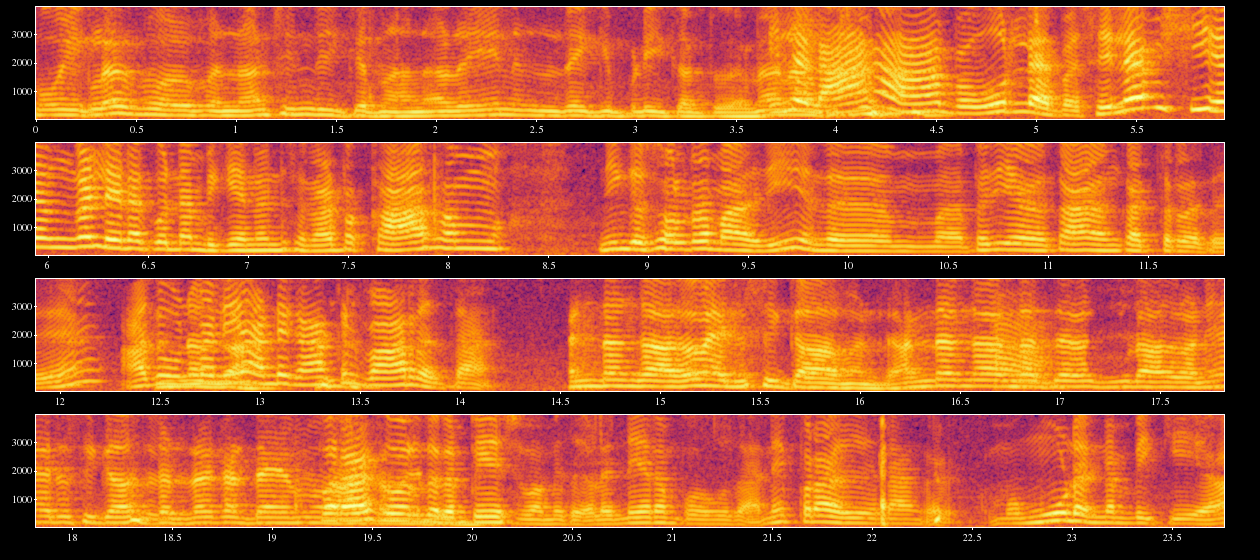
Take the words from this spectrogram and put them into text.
போய்க்கல இப்போ நான் சிந்திக்கிறேன். நான் அடையே இன்றைக்கு இப்படி கத்துதுன்னா இல்ல ஆனா இப்ப ஊர்ல இப்ப சில விஷயங்கள் எனக்கு ஒரு நம்பிக்கை என்னன்னு சொன்னா இப்ப காகம் நீங்க சொல்ற மாதிரி இந்த பெரிய காகம் கத்துறது அது உண்மையிலேயே அன்றைக்கு ஆக்கள் வாடுறது தான். அண்டங்காகம் அரிசிக்காகம் அண்டங்காகம் கத்துற கூடாது வாணி அரிசிக்காகம் கத்துறா கட்டாயம் பிறகு ஒரு தரம் பேசுவோம் இதுகளை. நேரம் போகுதானே பிறகு நாங்கள் மூட நம்பிக்கையா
